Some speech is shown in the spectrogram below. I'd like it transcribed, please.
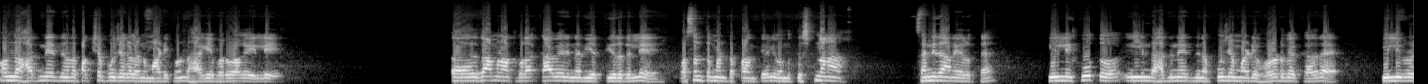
ಒಂದು ಹದಿನೈದು ದಿನದ ಪಕ್ಷ ಪೂಜೆಗಳನ್ನು ಮಾಡಿಕೊಂಡು ಹಾಗೆ ಬರುವಾಗ ಇಲ್ಲಿ ರಾಮನಾಥಪುರ ಕಾವೇರಿ ನದಿಯ ತೀರದಲ್ಲಿ ವಸಂತ ಮಂಟಪ ಅಂತೇಳಿ ಒಂದು ಕೃಷ್ಣನ ಸನ್ನಿಧಾನ ಇರುತ್ತೆ. ಇಲ್ಲಿ ಕೂತು ಇಲ್ಲಿಂದ ಹದಿನೈದು ದಿನ ಪೂಜೆ ಮಾಡಿ ಹೊರಡಬೇಕಾದ್ರೆ ಇಲ್ಲಿರುವ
